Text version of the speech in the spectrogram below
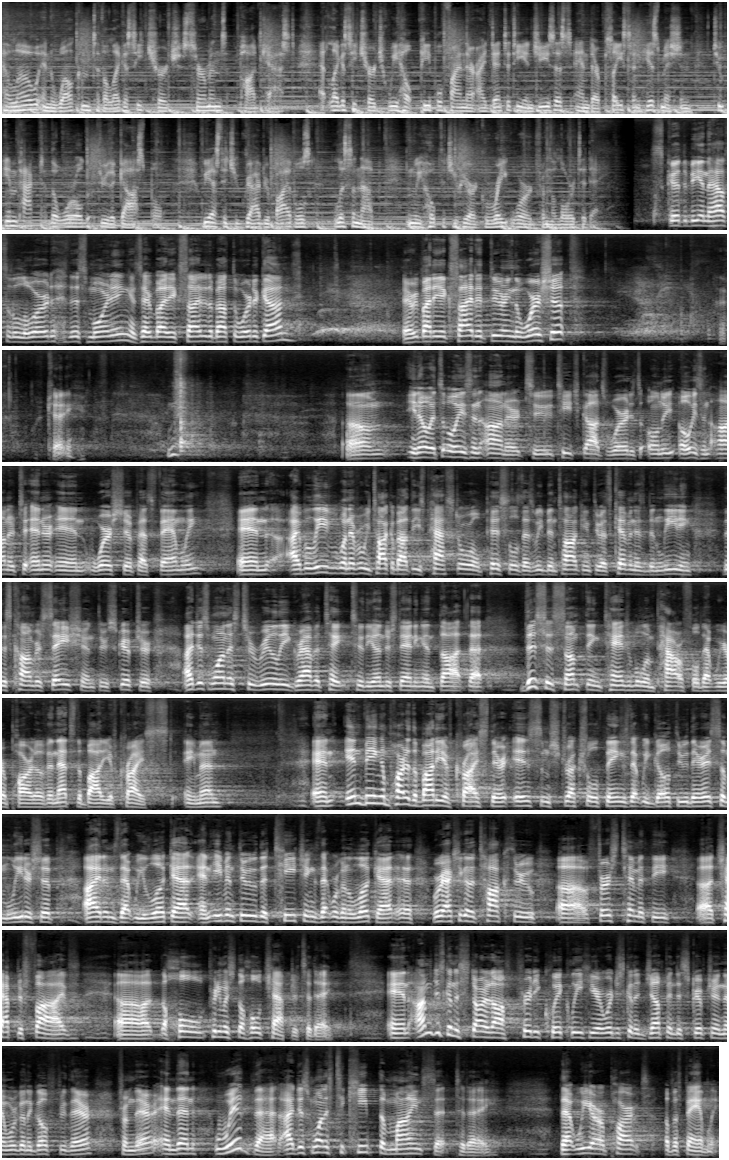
Hello and welcome to the Legacy Church Sermons Podcast. At Legacy Church, we help people find their identity in Jesus and their place in His mission to impact the world through the gospel. We ask that you grab your Bibles, listen up, and we hope that you hear a great word from the Lord today. It's good to be in the house of the Lord this morning. Is everybody excited about the Word of God? Everybody excited during the worship? Okay. Um, you know, it's always an honor to teach God's word. It's only, always an honor to enter in worship as family. And I believe whenever we talk about these pastoral epistles, as we've been talking through, as Kevin has been leading this conversation through Scripture, I just want us to really gravitate to the understanding and thought that this is something tangible and powerful that we are part of, and that's the body of Christ. Amen. And in being a part of the body of Christ, there is some structural things that we go through. There is some leadership items that we look at. And even through the teachings that we're going to look at, uh, we're actually going to talk through uh, 1 Timothy uh, chapter 5, uh, the whole, pretty much the whole chapter today. And I'm just going to start it off pretty quickly here. We're just going to jump into scripture and then we're going to go through there, from there. And then with that, I just want us to keep the mindset today that we are a part of a family,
